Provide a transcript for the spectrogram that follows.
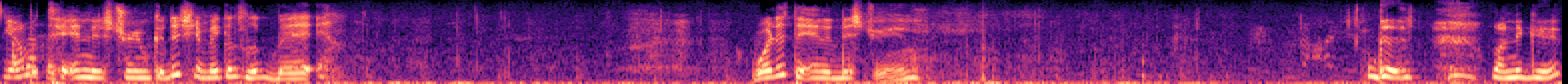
Yeah, I'm about to end this stream because this shit make us look bad. What is the end of this stream? Good. My nigga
